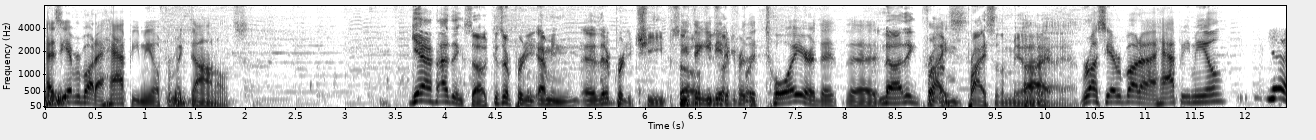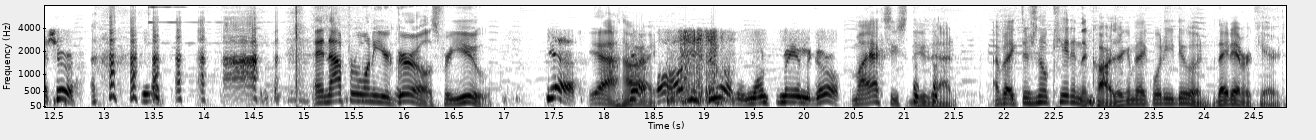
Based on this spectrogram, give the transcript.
Has he ever bought a Happy Meal from McDonald's? Yeah, I think so because they're pretty. I mean, uh, they're pretty cheap. So you think he if did it for, looking the toy or the the? No, I think for price? the price of the meal. All yeah, yeah. Russ, you ever bought a Happy Meal? Yeah, sure. And not for one of your girls, for you. Yeah. Yeah, all yeah. right. Well, I'll do two of them, one for me and the girl. My ex used to do that. I'd be like, "There's no kid in the car." They're gonna be like, "What are you doing?" They never cared.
